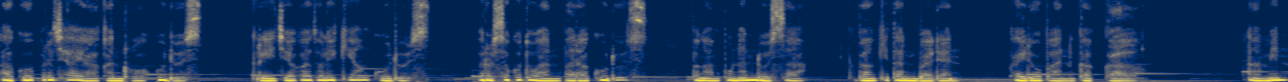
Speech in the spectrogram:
Aku percaya akan roh kudus, gereja katolik yang kudus, persekutuan para kudus, pengampunan dosa, kebangkitan badan, kehidupan kekal. Amin.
